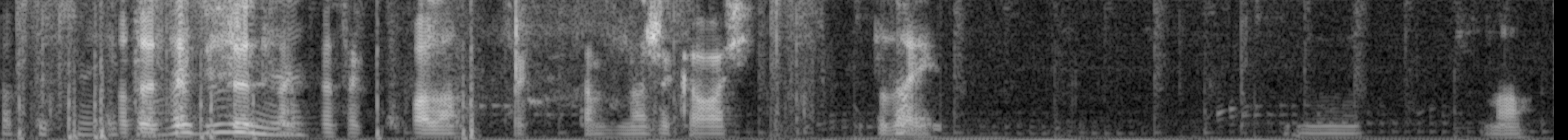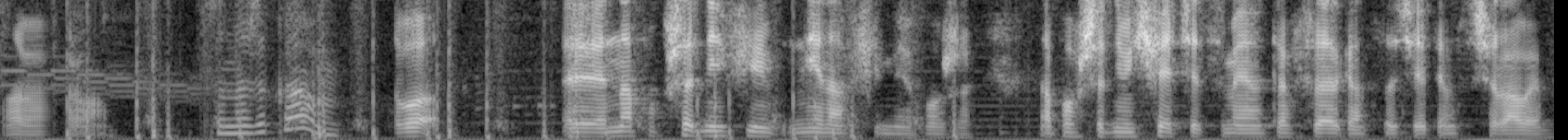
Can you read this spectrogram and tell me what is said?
Faktycznie. I No to jest ten weź pistolet, liny. tak, jak fala, jak tam narzekałaś. Co? daj. Mm, No, dobra, mam. Co narzekałam? No bo y, na poprzednim film, nie na filmie, Boże, na poprzednim świecie, co miałem ten flergan, do ciebie tym strzelałem.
